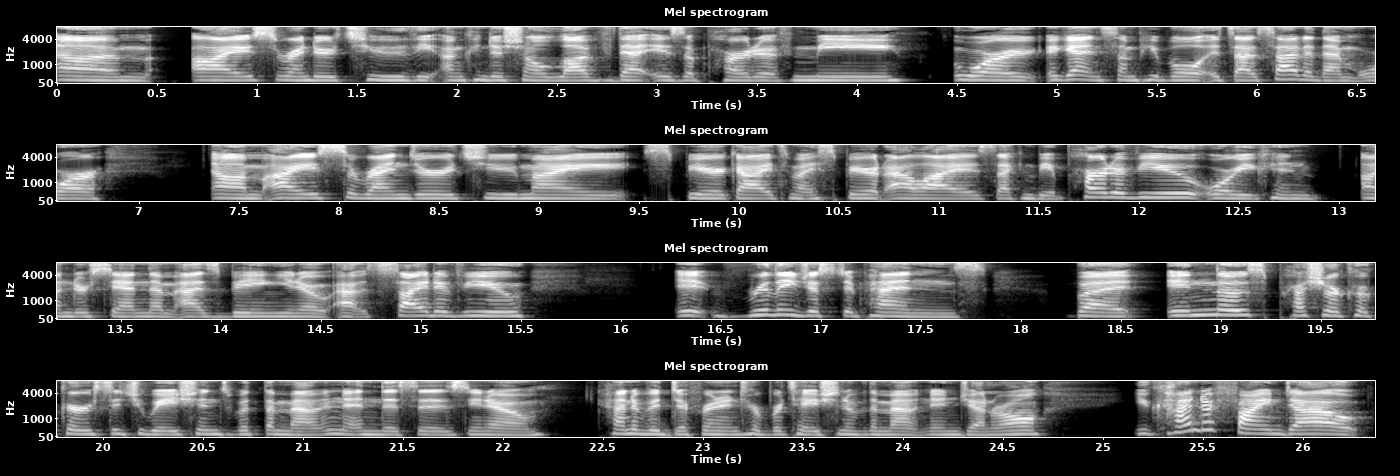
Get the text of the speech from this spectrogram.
Um, I surrender to the unconditional love that is a part of me. Or again, some people it's outside of them, or Um, I surrender to my spirit guides, my spirit allies that can be a part of you, or you can understand them as being, you know, outside of you. It really just depends. But in those pressure cooker situations with the mountain, and this is, you know, kind of a different interpretation of the mountain in general, you kind of find out,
